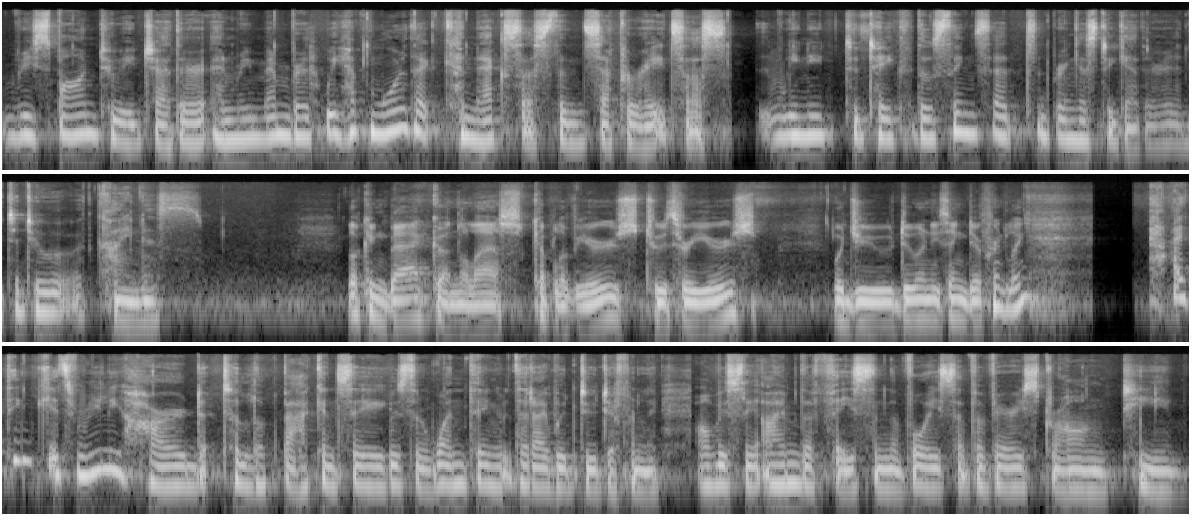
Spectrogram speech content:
respond to each other and remember we have more that connects us than separates us. We need to take those things that bring us together and to do it with kindness. Looking back on the last couple of years, two, three years, would you do anything differently? I think it's really hard to look back and say, is there one thing that I would do differently? Obviously, I'm the face and the voice of a very strong team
